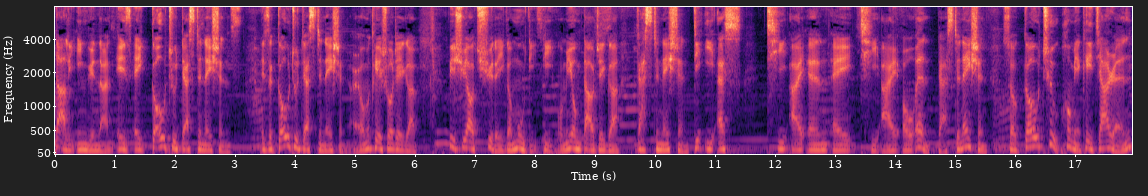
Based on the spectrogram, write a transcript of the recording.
大理 in 云南 is a go to destinations。is a go-to destination，而我们可以说这个必须要去的一个目的地，我们用到这个 destination，d e s t i n a t i o n，destination，so go to 后面可以加人，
